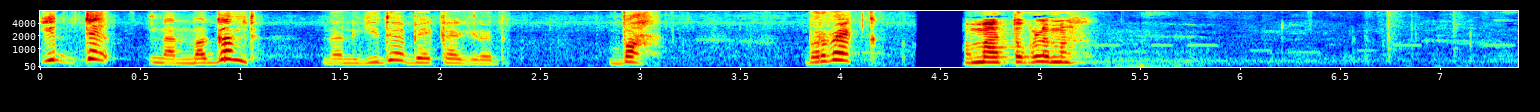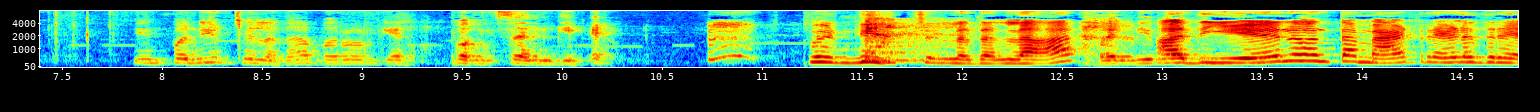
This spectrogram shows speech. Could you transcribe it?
ಇದ್ದೆ ನನ್ನ ಮಗಂದು. ನನಗಿದೇ ಬೇಕಾಗಿರೋದು. ಬಾ. ಬರ್ಬೇಕು. ಅಮ್ಮ ತಗೊಳಮ್ಮ. ನೀನ್ ಪನ್ನೀರ್ ಚೆಲ್ಲದ? ಬರೋರ್ಗೆ ಫಂಕ್ಷನ್ಗೆ ಪನ್ನೀರ್ ಚೆಲ್ಲದಲ್ಲ? ಅದ್ ಏನು ಅಂತ ಮ್ಯಾಟ್ರ್ ಹೇಳಿದ್ರೆ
